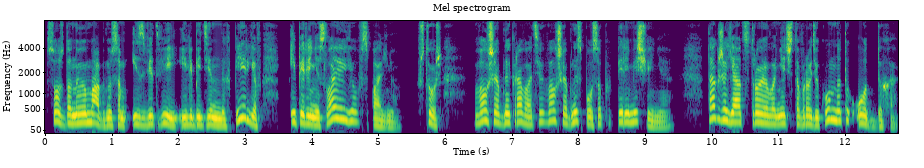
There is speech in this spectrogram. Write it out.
созданную Магнусом из ветвей и лебединых перьев, и перенесла ее в спальню. Что ж, волшебной кровати волшебный способ перемещения. Также я отстроила нечто вроде комнаты отдыха,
